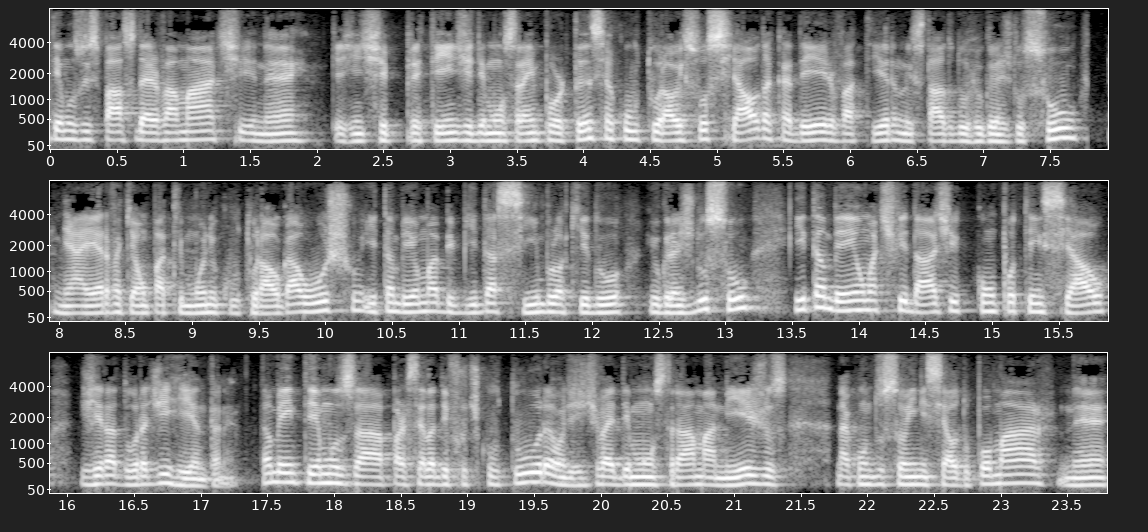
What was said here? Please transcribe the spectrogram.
Temos o espaço da erva mate, né, que a gente pretende demonstrar a importância cultural e social da cadeia ervateira no estado do Rio Grande do Sul. Né, a erva que é um patrimônio cultural gaúcho e também uma bebida símbolo aqui do Rio Grande do Sul e também é uma atividade com potencial geradora de renda. Né. Também temos a parcela de fruticultura, onde a gente vai demonstrar manejos na condução inicial do pomar, né?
